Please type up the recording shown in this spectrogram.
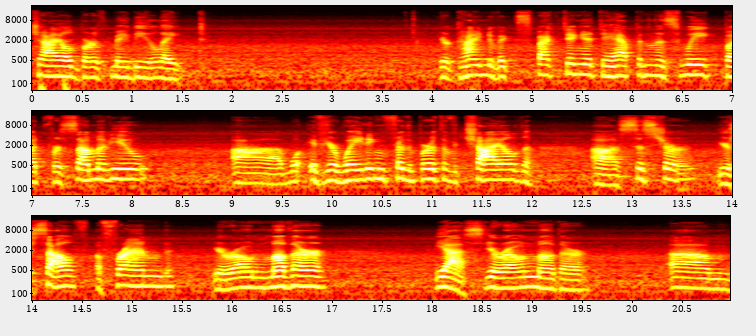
childbirth may be late. You're kind of expecting it to happen this week, but for some of you, uh, if you're waiting for the birth of a child, a sister, yourself, a friend, your own mother, yes, your own mother, um,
